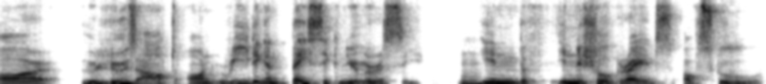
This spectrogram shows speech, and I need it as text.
are, who lose out on reading and basic numeracy mm-hmm. in the initial grades of school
